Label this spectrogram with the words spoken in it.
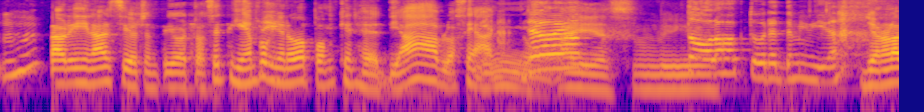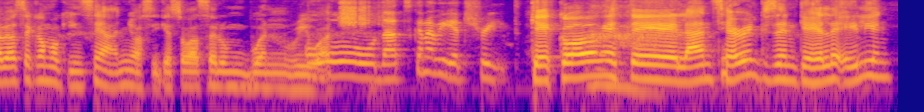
Ujú. La original sí, 88. Hace tiempo Sí. que yo no veo Pumpkinhead. Diablo, hace años. Yo lo veo Ay, Dios mío. todos los octubres de mi vida. Yo no la veo hace como 15 años, así que eso va a ser un buen rewatch. Oh, that's gonna be a treat. Que es con este Lance Henriksen, que es el de Alien,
